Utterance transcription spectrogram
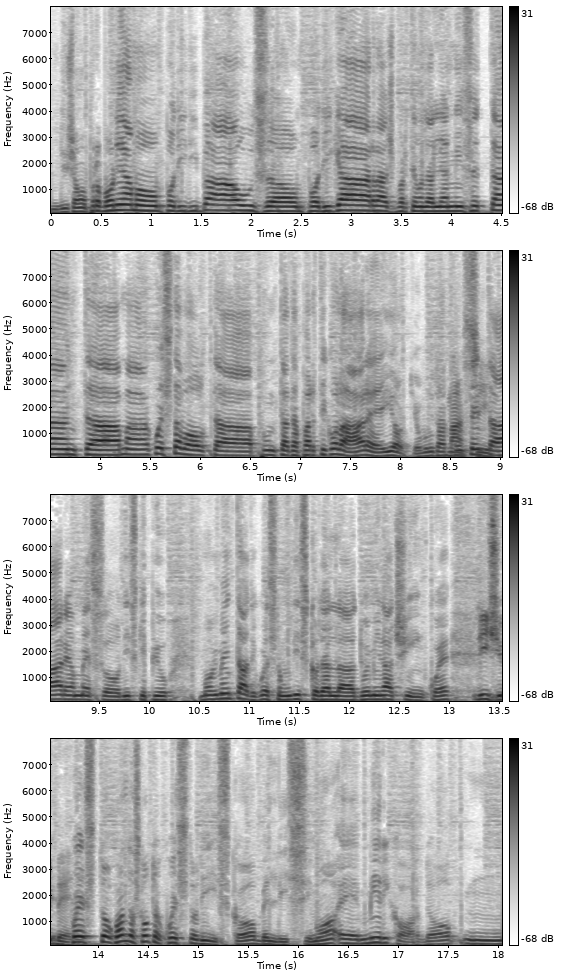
diciamo, proponiamo un po' di deep house, un po' di garage, partiamo dagli anni 70, ma questa volta puntata particolare, io ti ho voluto accontentare, ho messo dischi più movimentati, questo è un disco del 2005. Dici bene. Questo- quando ascolto questo disco, bellissimo, eh, mi ricordo mh,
